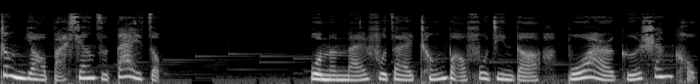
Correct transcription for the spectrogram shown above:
正要把箱子带走。我们埋伏在城堡附近的博尔格山口。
